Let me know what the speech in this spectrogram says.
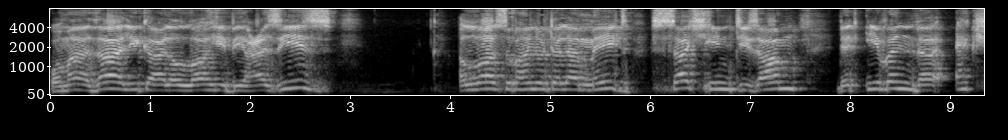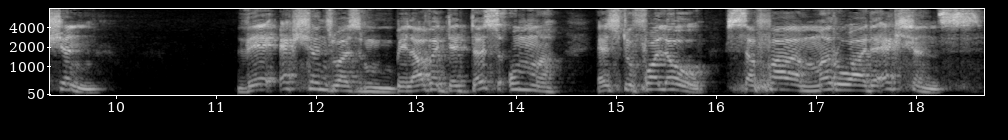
وَمَا ذَلِكَ عَلَى اللَّهِ بِعَزِيزٍ Allah subhanahu wa ta'ala made such intizam that even the action, their actions was beloved that this ummah has to follow Safa, Marwa, the actions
